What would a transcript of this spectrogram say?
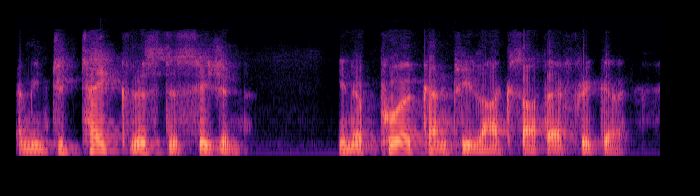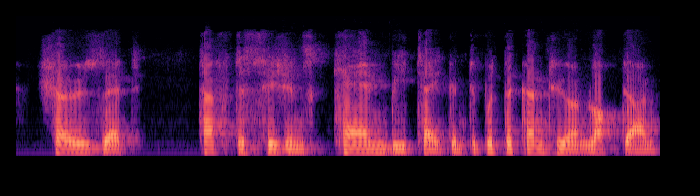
I mean, to take this decision in a poor country like South Africa shows that tough decisions can be taken. To put the country on lockdown,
